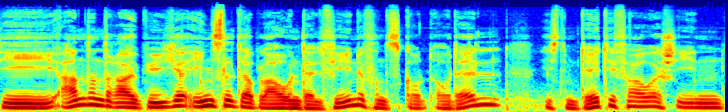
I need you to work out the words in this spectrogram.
Die anderen drei Bücher, Insel der blauen Delfine von Scott Odell, ist im DTV erschienen.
